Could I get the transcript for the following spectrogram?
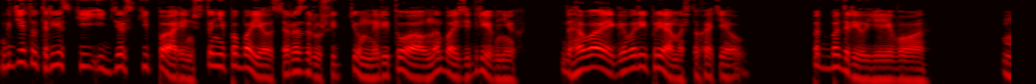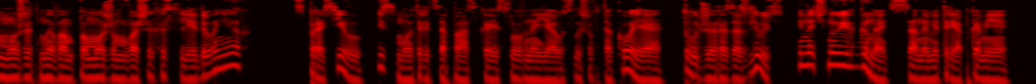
где тут резкий и дерзкий парень, что не побоялся разрушить темный ритуал на базе древних? Давай, говори прямо, что хотел. Подбодрил я его. Может, мы вам поможем в ваших исследованиях? Спросил и смотрит с опаской, словно я, услышав такое, тут же разозлюсь и начну их гнать с санными тряпками.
